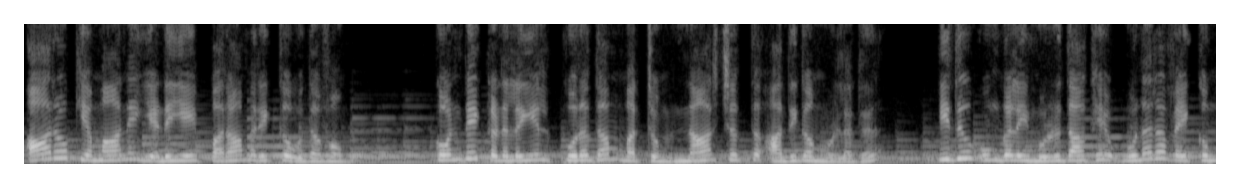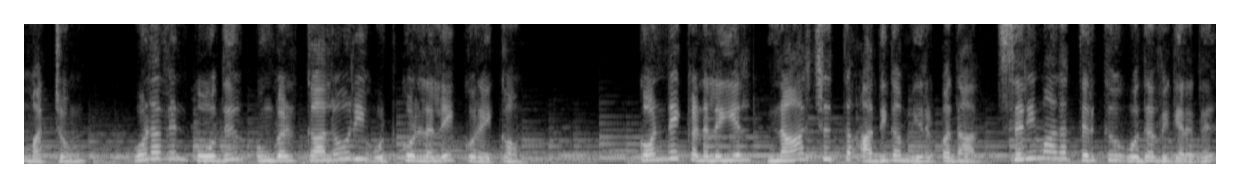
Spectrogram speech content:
ஆரோக்கியமான எடையை பராமரிக்க உதவும். கொண்டைக்கடலையில் புரதம் மற்றும் நார்ச்சத்து அதிகம் உள்ளது. இது உங்களை முழுதாக உணர வைக்கும் மற்றும் உணவின் போது உங்கள் கலோரி உட்கொள்ளலை குறைக்கும். கொண்டைக்கடலையில் நார்ச்சத்து அதிகம் இருப்பதால் செரிமானத்திற்கு உதவுகிறது.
